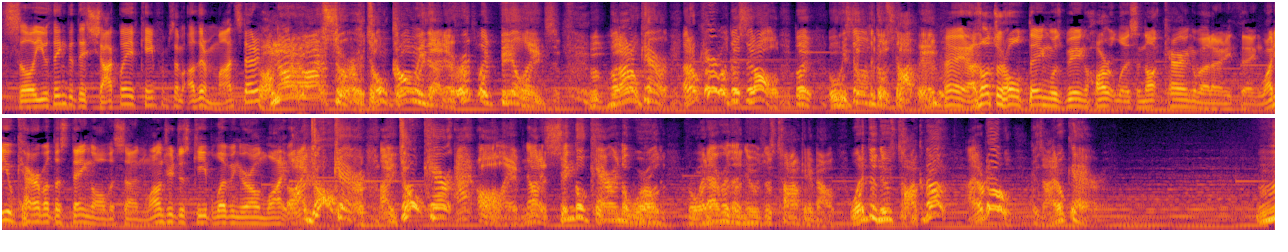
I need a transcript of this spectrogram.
so you think that this shockwave came from some other monster? I'm not a monster! Don't call me that, it hurts my feelings. But I don't care. I don't care about this at all. But we still have to go stop him. Hey, I thought your whole thing was being heartless and not caring about anything. Why do you care about this thing all of a sudden? Why don't you just keep living your own life? I don't care. I don't care at all. I have not a single care in the world for whatever the news was talking about. What did the news talk about? I don't know, because I don't care. We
